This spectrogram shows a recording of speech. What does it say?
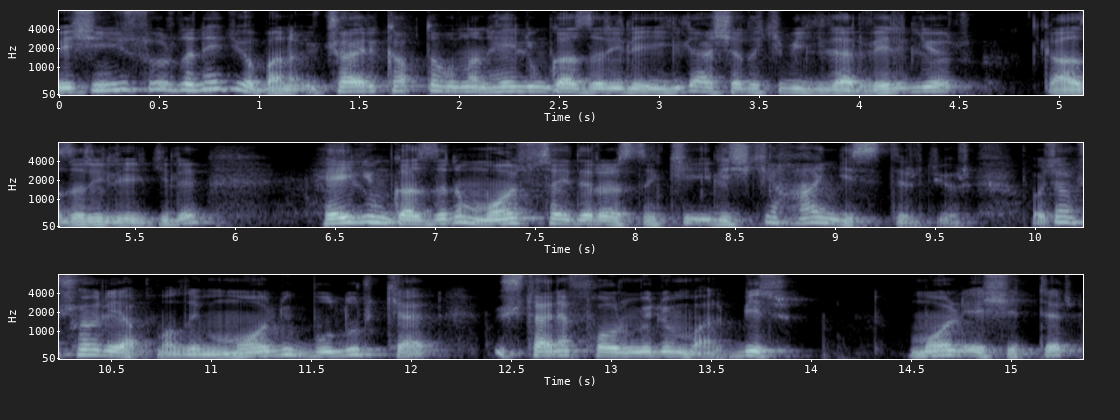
Beşinci soruda ne diyor bana? Üç ayrı kapta bulunan helyum gazları ile ilgili aşağıdaki bilgiler veriliyor. Gazları ile ilgili. Helyum gazlarının mol sayıları arasındaki ilişki hangisidir diyor. Hocam şöyle yapmalıyım. Mol'ü bulurken 3 tane formülüm var. 1. Mol eşittir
